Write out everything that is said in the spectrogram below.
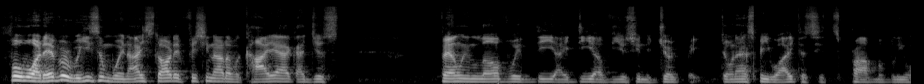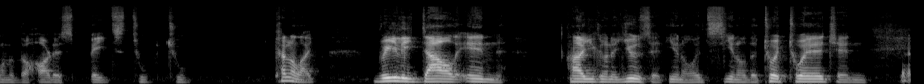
for whatever reason, when I started fishing out of a kayak, I just fell in love with the idea of using the jerk bait. Don't ask me why, because it's probably one of the hardest baits to to kind of like really dial in how you're going to use it. You know, it's you know the twitch twitch and yeah.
